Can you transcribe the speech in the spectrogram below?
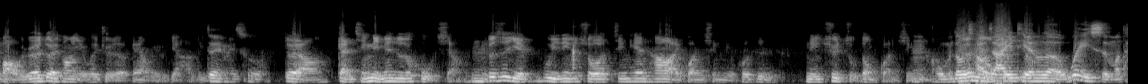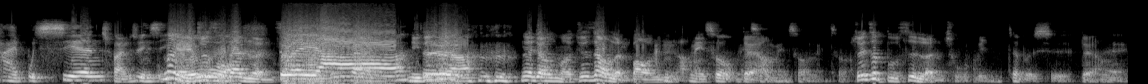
话，我觉得对方也会觉得非常有压力。嗯对，没错。对啊，感情里面就是互相，嗯就是也不一定说今天他来关心你，或是你去主动关心他。，嗯我们都吵架一天了，为什么他还不先传讯息那给你就是我？在冷战啊，对呀、你就是对呀、那叫什么？就是叫冷暴力啊。没错，没错，啊没错，没错，所以这不是冷处理，这不是对啊。对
